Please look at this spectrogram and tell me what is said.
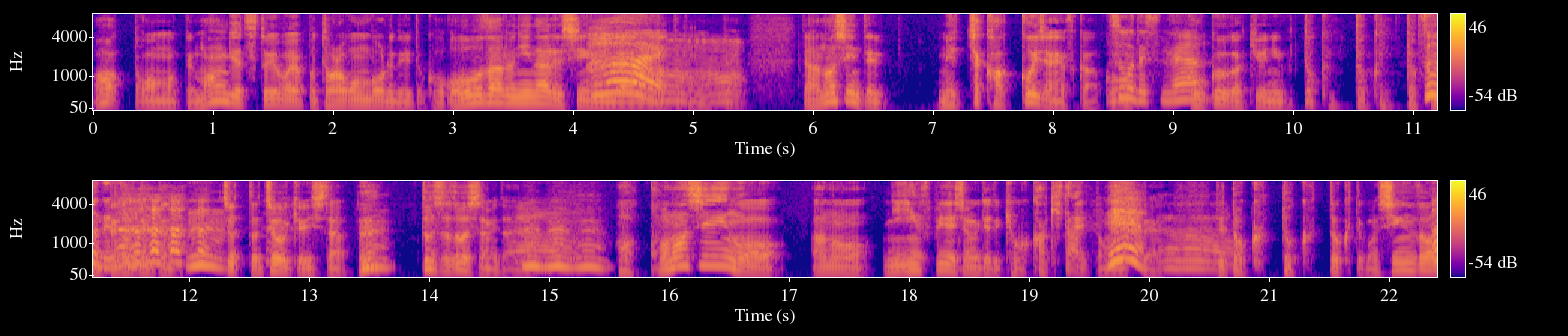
あとか思って。満月といえばやっぱ「ドラゴンボール」でいうとこう大猿になるシーンだよなとか思って、であのシーンってめっちゃかっこいいじゃないですか。こうそうですね。悟空が急にドクンドクンドクンってドクンってうん。ちょっと上挙した「えうんどうしたどうした?」みたいな、うんうんうん。あこのシーンをあのにインスピレーションを受けて曲書きたいと思って、うんでドクドクドクってこの心臓の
